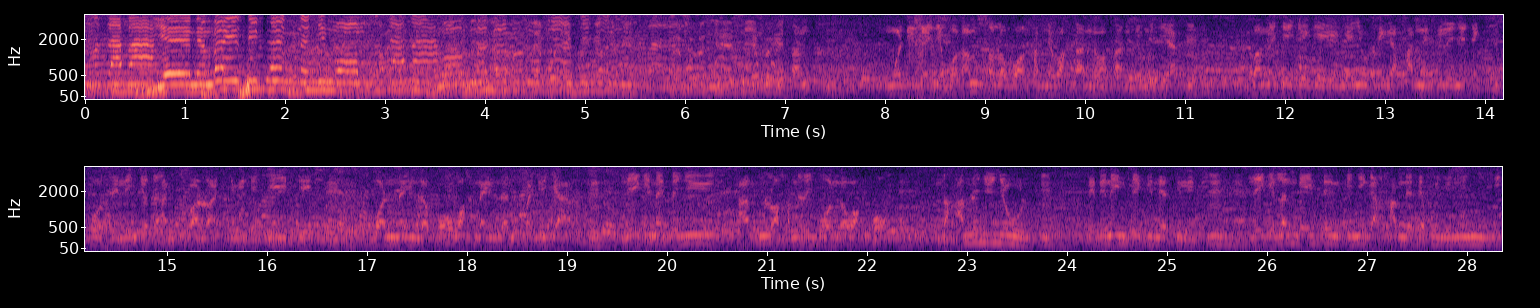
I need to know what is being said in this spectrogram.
yéene mbay si kañ na ci moom. symbole yëpp nga ci biir symbole synergie yëpp nga sant mu di daje bu am solo boo xam ne waxtaan nga waxtaan ba mu jeex ba nga cay jógee nga ñëw fi nga xam ne fi la ñu exposé liñ jot a am ci wàllu activité ci yitte wan nañ la ko wax nañ lan fa ñu jaar léegi nag dañuy am loo xam ne dañ bëggoon nga wax ko ndax am na ñu ñëwul te dinañ dégg nettali bi léegi lan ngay dénk ñi nga xam ne defuñu nit ñi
